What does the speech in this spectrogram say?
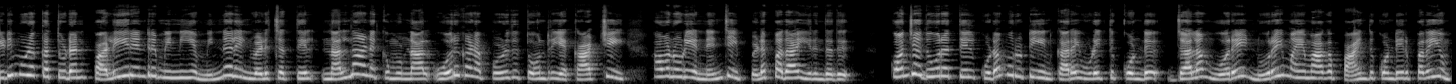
இடிமுழக்கத்துடன் பளீரென்று மின்னிய மின்னலின் வெளிச்சத்தில் நல்லானுக்கு முன்னால் ஒரு கண பொழுது தோன்றிய காட்சி அவனுடைய நெஞ்சை பிளப்பதாயிருந்தது கொஞ்ச தூரத்தில் குடமுருட்டியின் கரை உடைத்துக்கொண்டு ஜலம் ஒரே நுரைமயமாக பாய்ந்து கொண்டிருப்பதையும்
